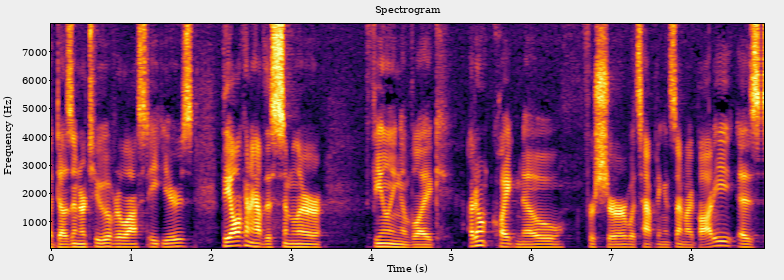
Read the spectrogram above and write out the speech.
a dozen or two over the last eight years, they all kind of have this similar feeling of like, I don't quite know for sure what's happening inside my body as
